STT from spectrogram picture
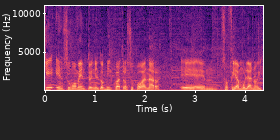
que en su momento, en el 2004, supo ganar eh, em, Sofía Mulanovic.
